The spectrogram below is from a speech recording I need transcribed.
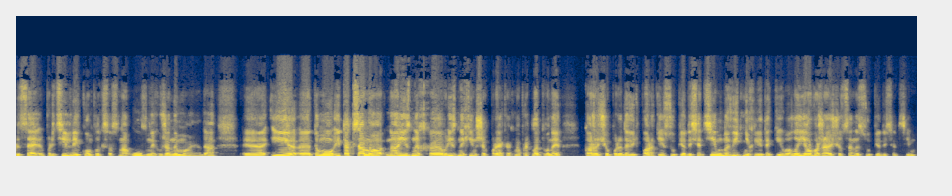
е, прицільний комплекс СНАУ в них вже немає. Да? Е, і тому і так само на різних в різних інших проєктах. Наприклад, вони кажуть, що передають партії су 57 новітніх літаків, але я вважаю, що це не су 57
